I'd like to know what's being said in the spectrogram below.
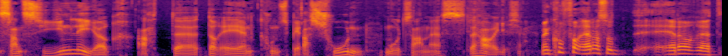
sannsynliggjør at eh, det er en konspirasjon mot Sandnes. Det har jeg ikke. Men hvorfor er det så Er det et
